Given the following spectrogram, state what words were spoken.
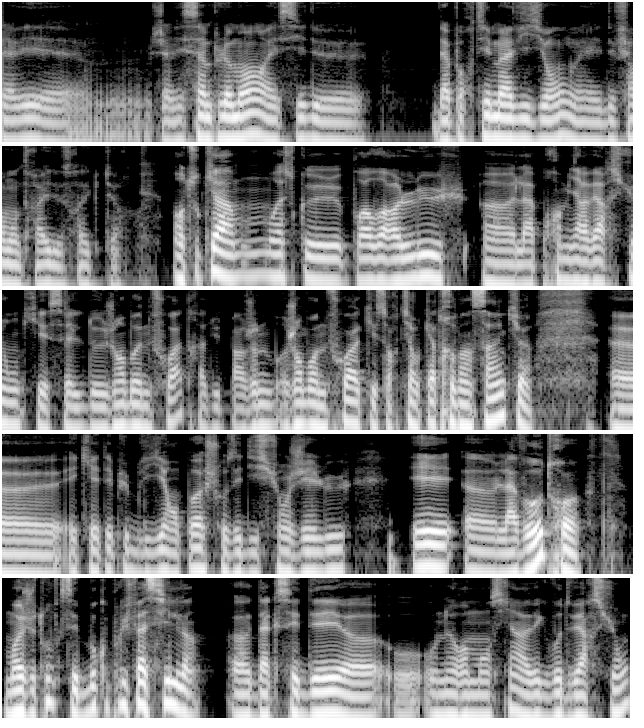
euh, j'avais simplement à essayer d'apporter ma vision et de faire mon travail de traducteur. En tout cas, moi, ce que pour avoir lu euh, la première version, qui est celle de Jean Bonnefoy, traduite par Jean, Bonnefoy, qui est sortie en 85 euh, et qui a été publiée en poche aux éditions J'ai lu et la vôtre, moi, je trouve que c'est beaucoup plus facile d'accéder euh, au, au neuromancien avec votre version,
